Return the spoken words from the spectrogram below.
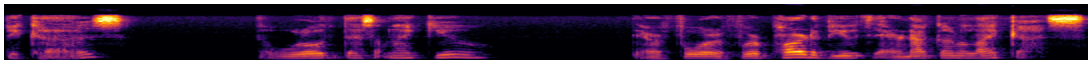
Because the world doesn't like you. Therefore, if we're part of you, they're not going to like us.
